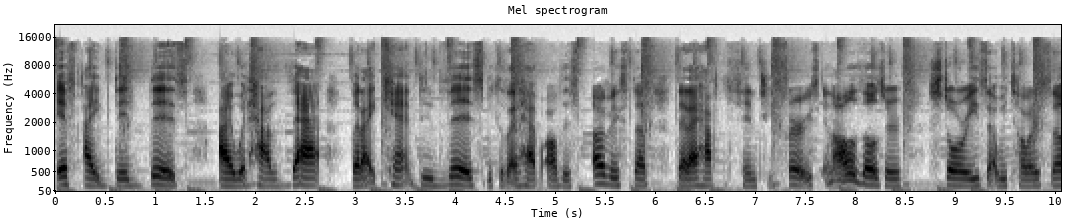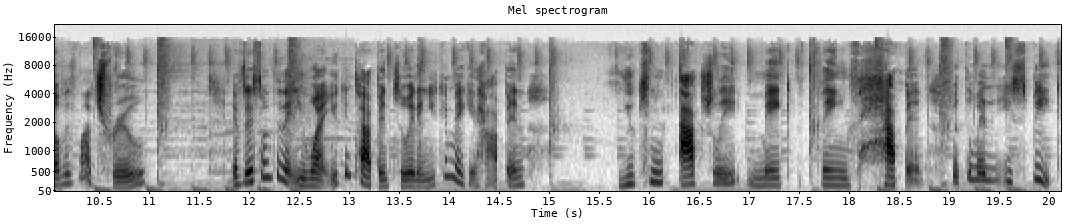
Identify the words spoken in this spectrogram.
if I did this, I would have that, but I can't do this because I have all this other stuff that I have to tend to first. And all of those are stories that we tell ourselves. It's not true. If there's something that you want, you can tap into it and you can make it happen. You can actually make things happen with the way that you speak.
